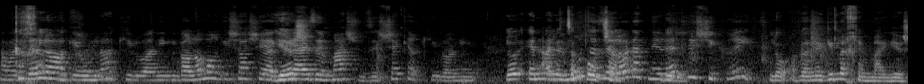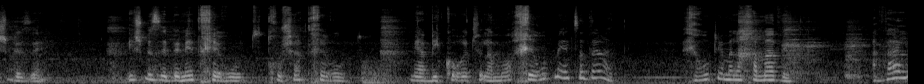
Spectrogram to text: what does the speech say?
אבל ככה- זה לא הגאולה, כאילו, אני כבר לא מרגישה שיגיע יש- איזה משהו, זה שקר, כאילו, אני... לא, אין מה הדמות לצפות הזה, שם. לא יודעת, נראית בדיוק. לי שקרית. לא, אבל אני אגיד לכם מה יש בזה. יש בזה באמת חירות, תחושת חירות מהביקורת של המוח, חירות מעץ הדעת. חירות ממלאך המוות. אבל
